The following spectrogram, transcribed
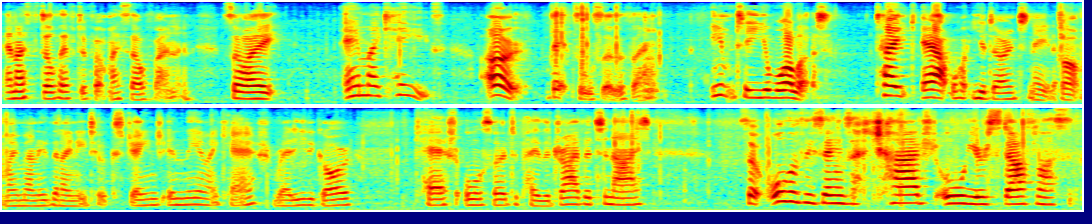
and I still have to put my cell phone in. So I, and my keys. Oh, that's also the thing. Empty your wallet. Take out what you don't need. I've got my money that I need to exchange in there, my cash, ready to go. Cash also to pay the driver tonight. So all of these things, charged all your stuff last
